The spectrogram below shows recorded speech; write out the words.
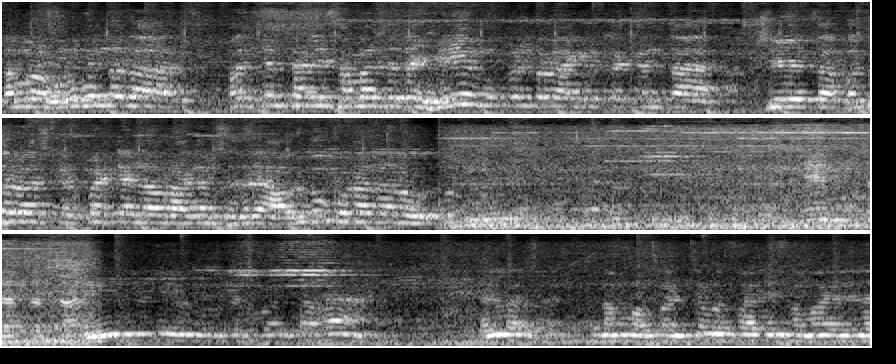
ನಮ್ಮ ಹುಡುಗುಂದದ ಪಂಚಮಸಾಲಿ ಸಮಾಜದ ಹಿರಿಯ ಮುಖಂಡರಾಗಿರ್ತಕ್ಕಂಥ ಶ್ರೀಯುತ ಬಸವರಾಜ್ ಅವರು ಆಗಮಿಸಿದರೆ ಅವ್ರಿಗೂ ಕೂಡ ನಾನು ಎಲ್ಲ ನಮ್ಮ ಪಂಚಮಸಾಲಿ ಸಮಾಜದ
